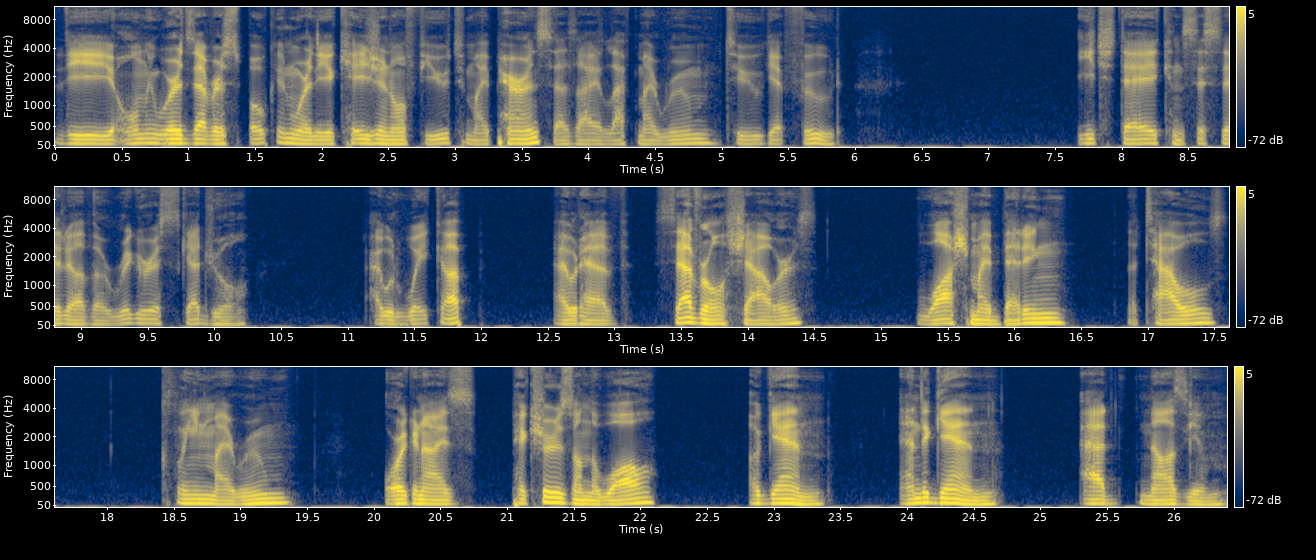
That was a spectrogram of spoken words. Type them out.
The only words ever spoken were the occasional few to my parents as I left my room to get food. Each day consisted of a rigorous schedule. I would wake up, I would have several showers, wash my bedding, the towels, clean my room, organize pictures on the wall, again and again ad nauseum.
